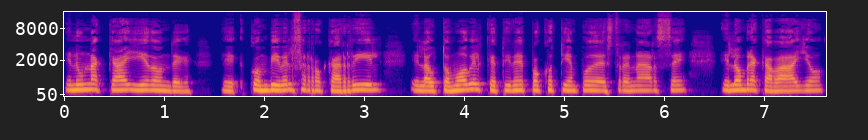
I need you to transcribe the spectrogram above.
en una calle donde eh, convive el ferrocarril, el automóvil que tiene poco tiempo de estrenarse, el hombre a caballo,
